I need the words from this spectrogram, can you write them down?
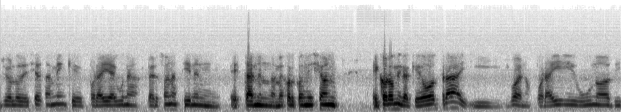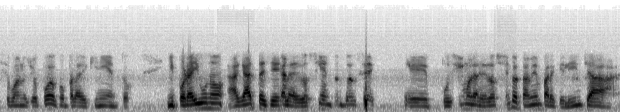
yo lo decía también que por ahí algunas personas tienen están en una mejor condición económica que otra y bueno, por ahí uno dice, bueno, yo puedo comprar la de 500 y por ahí uno a gata llega a la de 200, entonces eh, pusimos la de 200 también para que el hincha,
